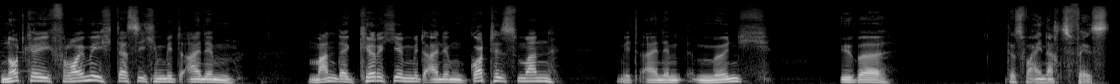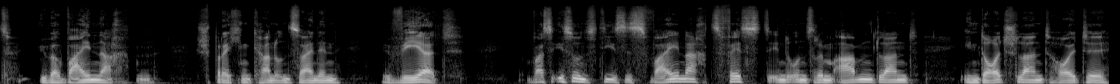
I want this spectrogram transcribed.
Notke, ich freue mich, dass ich mit einem Mann der Kirche, mit einem Gottesmann, mit einem Mönch über das Weihnachtsfest, über Weihnachten sprechen kann und seinen Wert. Was ist uns dieses Weihnachtsfest in unserem Abendland in Deutschland heute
